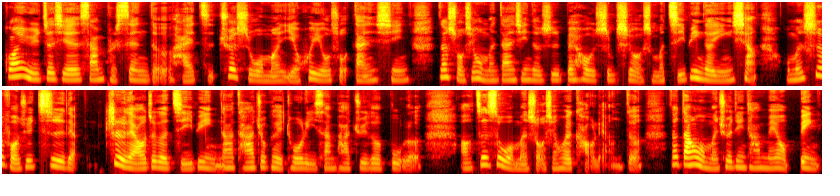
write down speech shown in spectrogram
关于这些三 percent 的孩子，确实我们也会有所担心。那首先我们担心的是背后是不是有什么疾病的影响？我们是否去治疗？治疗这个疾病，那他就可以脱离三趴俱乐部了。哦，这是我们首先会考量的。那当我们确定他没有病，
